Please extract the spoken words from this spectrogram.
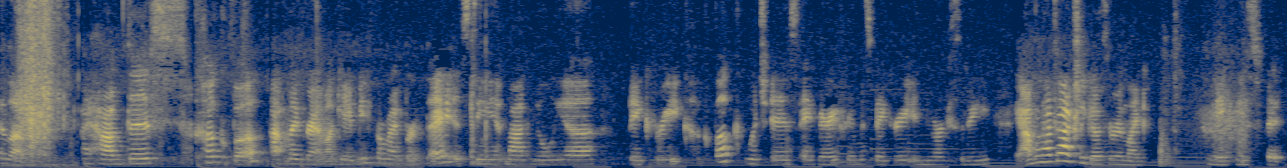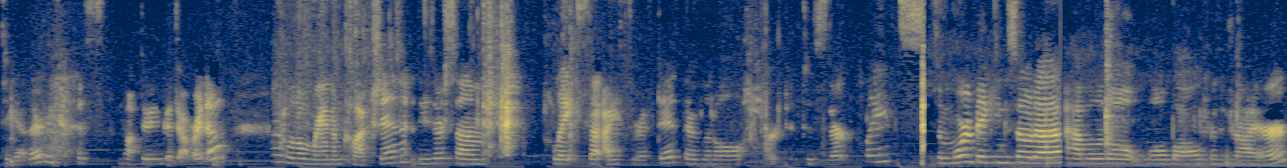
I love them. I have this cookbook that my grandma gave me for my birthday. It's the Magnolia Bakery Cookbook, which is a very famous bakery in New York City. Yeah, I'm gonna have to actually go through and like make these fit together because I'm not doing a good job right now. My little random collection. These are some plates that I thrifted. They're little heart dessert plates. Some more baking soda. I have a little wool ball for the dryer.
